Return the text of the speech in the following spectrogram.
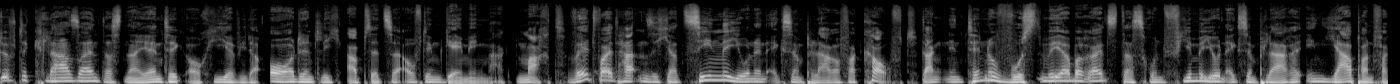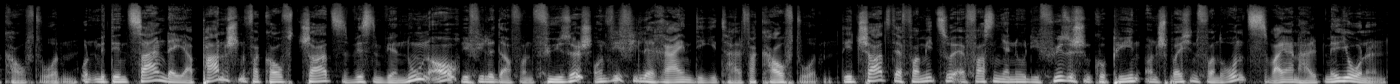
dürfte klar sein, dass Niantic auch hier wieder ordentlich Absätze auf dem Gaming-Markt macht. Weltweit hatten sich ja 10 Millionen Exemplare verkauft. Dank Nintendo wussten wir ja bereits, dass rund 4 Millionen Exemplare in Japan verkauft wurden. Und mit den Zahlen der japanischen Verkaufscharts wissen wir nun auch, wie viele davon physisch und wie viele rein digital verkauft wurden. Die Charts der Famitsu erfassen ja nur die physischen Kopien und sprechen von rund zweieinhalb Millionen.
